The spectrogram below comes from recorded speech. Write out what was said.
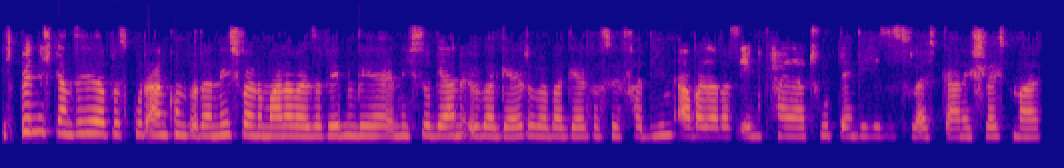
Ich bin nicht ganz sicher, ob das gut ankommt oder nicht, weil normalerweise reden wir nicht so gerne über Geld oder über Geld, was wir verdienen. Aber da das eben keiner tut, denke ich, ist es vielleicht gar nicht schlecht, mal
